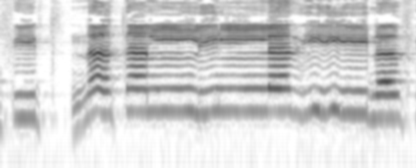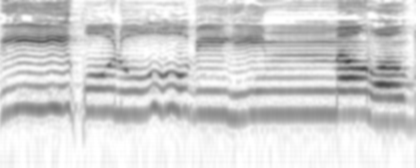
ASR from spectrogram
فتنه للذين في قلوبهم مرض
